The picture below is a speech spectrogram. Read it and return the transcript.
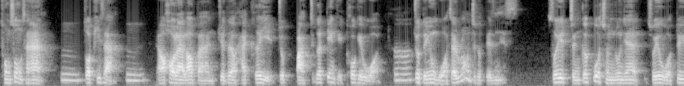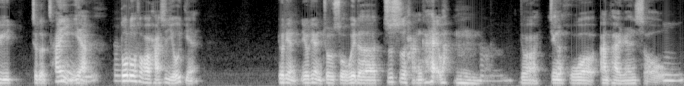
从送餐嗯。做披萨，嗯。然后后来老板觉得还可以，就把这个店给托给我，嗯就等于我在 run 这个 business。所以整个过程中间，所以我对于这个餐饮业啊，嗯多多少少还是有点，有点有点就是所谓的知识涵盖吧，嗯。嗯。对吧？进货、安排人手，嗯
